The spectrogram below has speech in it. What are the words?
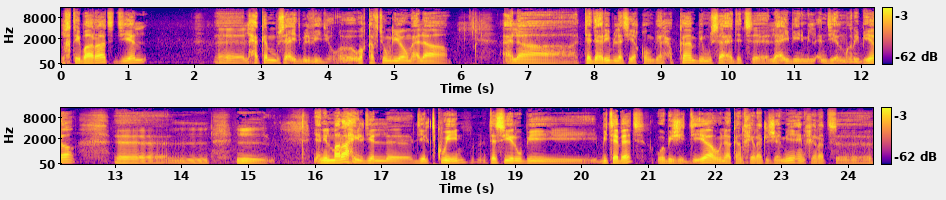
الاختبارات ديال آه، الحكم المساعد بالفيديو. وقفتهم اليوم على على التداريب التي يقوم بها الحكام بمساعدة لاعبين من الأندية المغربية. آه، يعني المراحل ديال ديال التكوين تسير بثبات وبجدية. هناك انخراط الجميع انخراط آه،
